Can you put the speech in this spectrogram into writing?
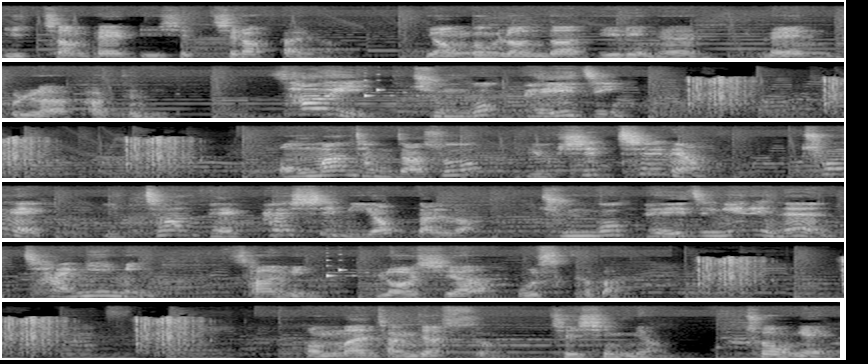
2127억 달러. 영국 런던 1위는 렌 블라 바트니. 4위 중국 베이징 억만장자수 67명 총액 2182억 달러 중국 베이징 1위는 장이민 3위 러시아 모스크바. 억만장자수 70명, 총액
